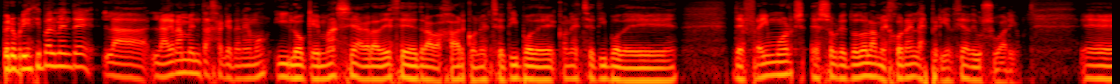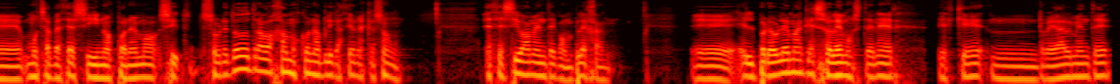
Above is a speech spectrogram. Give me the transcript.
Pero principalmente la, gran ventaja que tenemos y lo que más se agradece de trabajar con este tipo de, con este tipo de, frameworks es sobre todo la mejora en la experiencia de usuario. Eh, muchas veces si nos ponemos, si, sobre todo trabajamos con aplicaciones que son excesivamente complejas, eh, el problema que solemos tener es que mm, realmente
